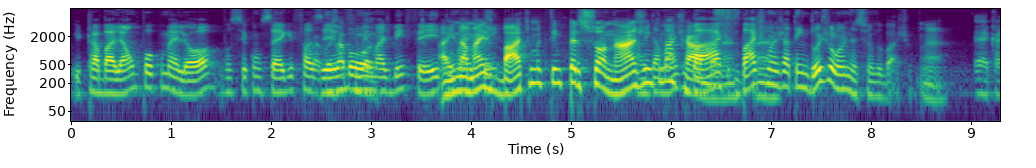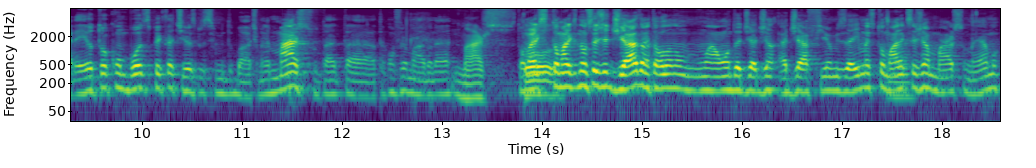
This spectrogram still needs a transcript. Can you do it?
e trabalhar um pouco melhor, você consegue fazer um filme boa. mais bem feito. Ainda mais bem... Batman que tem personagem ainda que não mais acaba, Batman. né? Batman já tem dois vilões nesse filme do Batman. É. É. É, cara, eu tô com boas expectativas pra esse filme do Batman. É março, tá, tá, tá confirmado, né? Março. Tomara, Tô- que, tomara que não seja adiado, né? Tá rolando uma onda de adiar, adiar filmes aí, mas tomara que seja março mesmo.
